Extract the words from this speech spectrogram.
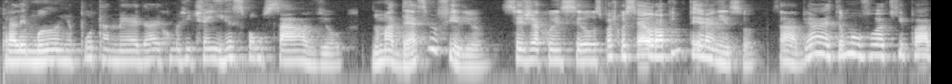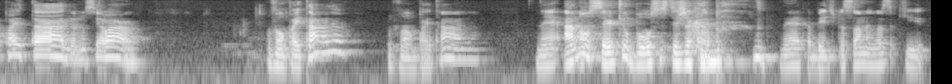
pra Alemanha, puta merda, ai, como a gente é irresponsável. Numa dessa, meu filho, você já conheceu, você pode conhecer a Europa inteira nisso, sabe? Ah, então eu vou aqui pra, pra Itália, não sei lá. Vão pra Itália? Vão pra Itália. Né? A não ser que o bolso esteja acabando, né? Acabei de pensar um negócio aqui.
